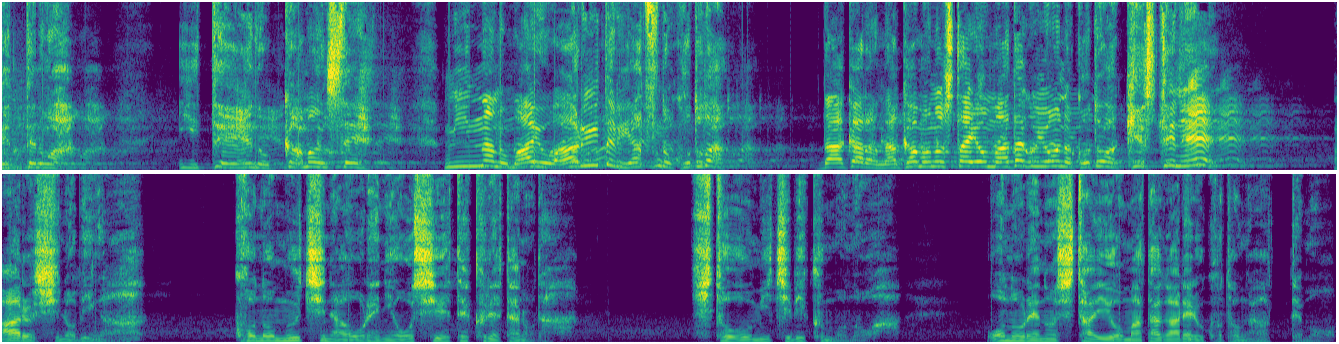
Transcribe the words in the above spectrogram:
おかげってのは痛えの我慢してみんなの前を歩いてるやつのことだ。だから仲間の死体をまたぐようなことは決してね。えある忍びがこの無知な俺に教えてくれたのだ。人を導く者は己の死体をまたがれることがあっても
